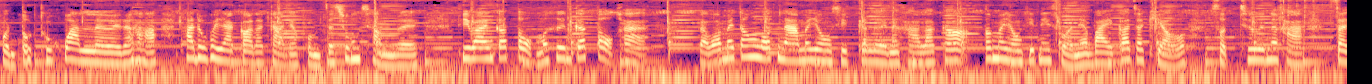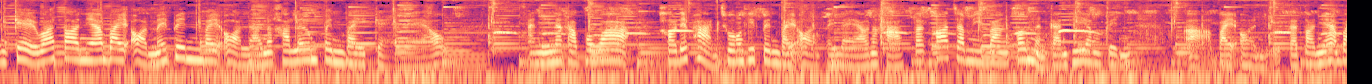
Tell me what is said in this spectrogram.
ฝนตกทุกวันเลยนะคะ ถ้าดูพยากรณ์อากาศเนี่ยผมจะชุ่มฉ่ำเลย ที่บ้านก็ตกเมื่อคืนก็ตกค่ะ แต่ว่าไม่ต้องลดน้ำมะยงชิดกันเลยนะคะ แล้วก็ต้นมะยงชิดในสวนเนี่ยใบก็จะเขียวสดชื่นนะคะ สังเกตว่าตอนนี้ใบอ่อนไม่เป็นใบอ่อนแล้วนะคะ เริ่มเป็นใบแก่แล้วอันนี้นะคะเพราะว่าเขาได้ผ่านช่วงที่เป็นใบอ่อนไปแล้วนะคะ แล้วก็จะมีบางต้นเหมือนกันที่ยังเป็น ใบอ่อนอยู่ แต่ตอนนี้ใบ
